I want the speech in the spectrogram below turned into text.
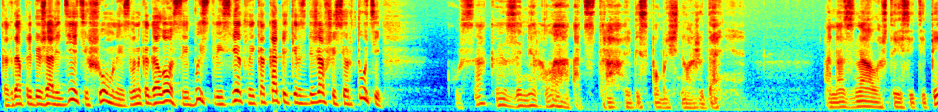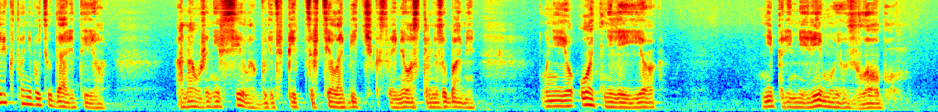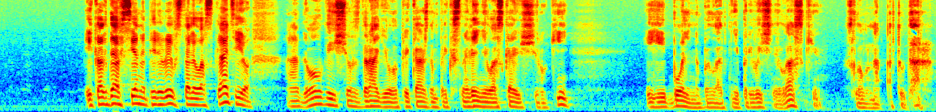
Когда прибежали дети, шумные, звонкоголосые, быстрые, светлые, как капельки разбежавшейся ртути, Кусака замерла от страха и беспомощного ожидания. Она знала, что если теперь кто-нибудь ударит ее, она уже не в силах будет впиться в тело обидчика своими острыми зубами. У нее отняли ее непримиримую злобу. И когда все на перерыв стали ласкать ее, она долго еще вздрагивала при каждом прикосновении ласкающей руки, и ей больно было от непривычной ласки, словно от удара.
